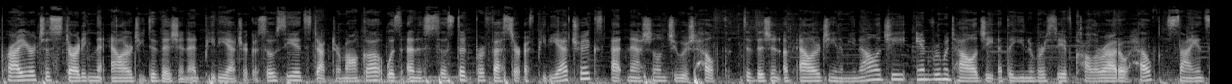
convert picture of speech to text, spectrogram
Prior to starting the allergy division at Pediatric Associates, Dr. Malka was an assistant professor of pediatrics at National Jewish Health Division of Allergy and Immunology and Rheumatology at the University of Colorado Health Science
